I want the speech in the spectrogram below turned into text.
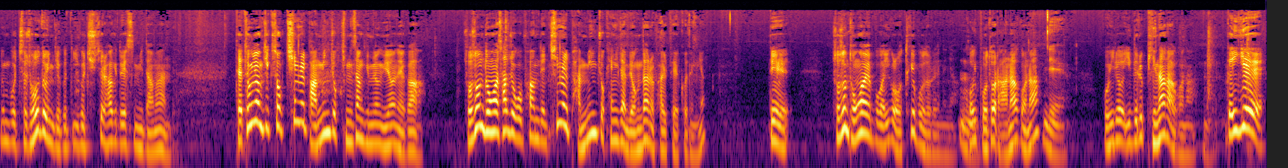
뭐 저도 이제 그, 이걸 취재를 하기도 했습니다만 대통령 직속 친일 반민족 진상규명위원회가 조선 동아 사조고 포함된 친일 반민족 행자 명단을 발표했거든요. 근데 조선 동아일보가 이걸 어떻게 보도를 했느냐? 음. 거의 보도를 안 하거나 예. 오히려 이들을 비난하거나. 음. 그러니까 이게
